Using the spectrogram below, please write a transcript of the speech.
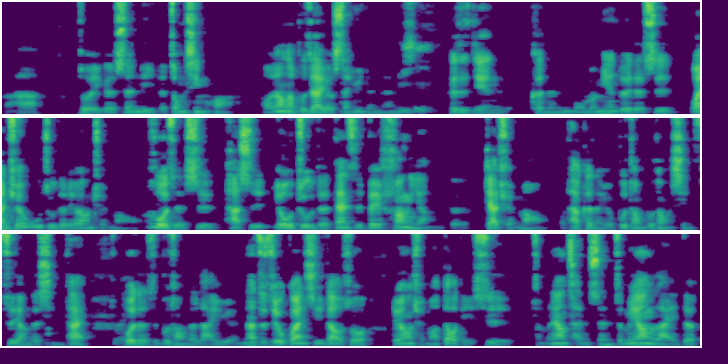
把它做一个生理的中性化，哦，让它不再有生育的能力。是，可是今天。可能我们面对的是完全无主的流浪犬猫，嗯、或者是它是有主的，但是被放养的家犬猫，它可能有不同不同形饲养的形态，或者是不同的来源。那这就关系到说，流浪犬猫到底是怎么样产生，怎么样来的，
